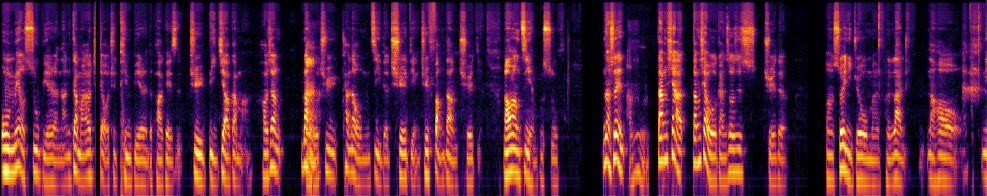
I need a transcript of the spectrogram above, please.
我们没有输别人啊，你干嘛要叫我去听别人的 podcast 去比较干嘛？好像让我去看到我们自己的缺点，嗯、去放大缺点，然后让自己很不舒服。那所以当下当下我的感受是觉得，嗯，所以你觉得我们很烂，然后你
